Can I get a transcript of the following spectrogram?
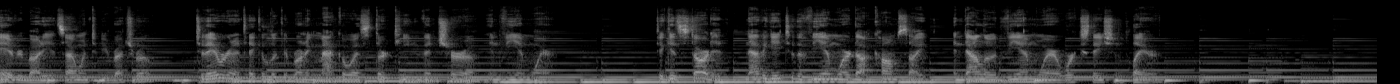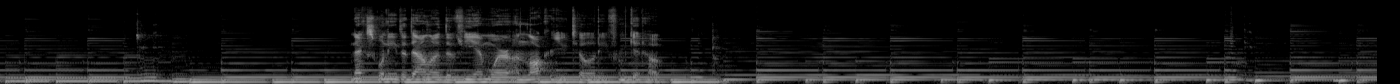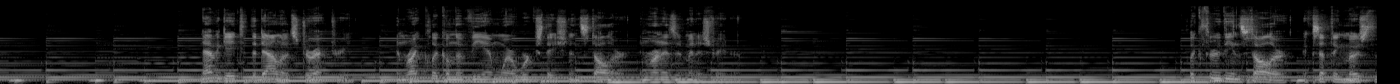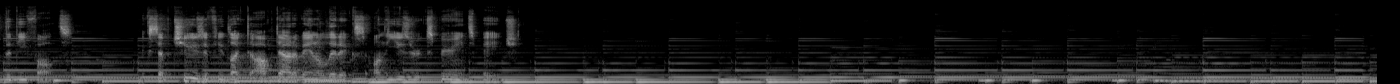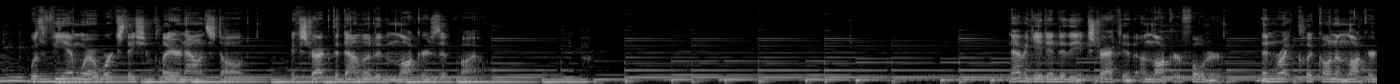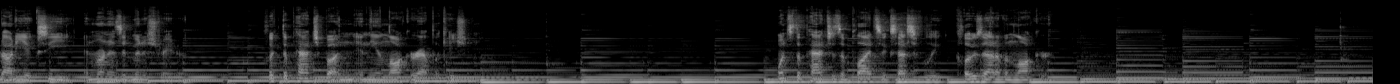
Hey everybody, it's I Want to Be Retro. Today we're going to take a look at running macOS 13 Ventura in VMware. To get started, navigate to the VMware.com site and download VMware Workstation Player. Next, we'll need to download the VMware Unlocker utility from GitHub. Navigate to the Downloads directory and right-click on the VMware Workstation installer and run as administrator. Click through the installer, accepting most of the defaults. Except choose if you'd like to opt out of analytics on the user experience page. With VMware Workstation Player now installed, Extract the downloaded Unlocker zip file. Navigate into the extracted Unlocker folder, then right-click on unlocker.exe and run as administrator. Click the patch button in the Unlocker application. Once the patch is applied successfully, close out of Unlocker.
